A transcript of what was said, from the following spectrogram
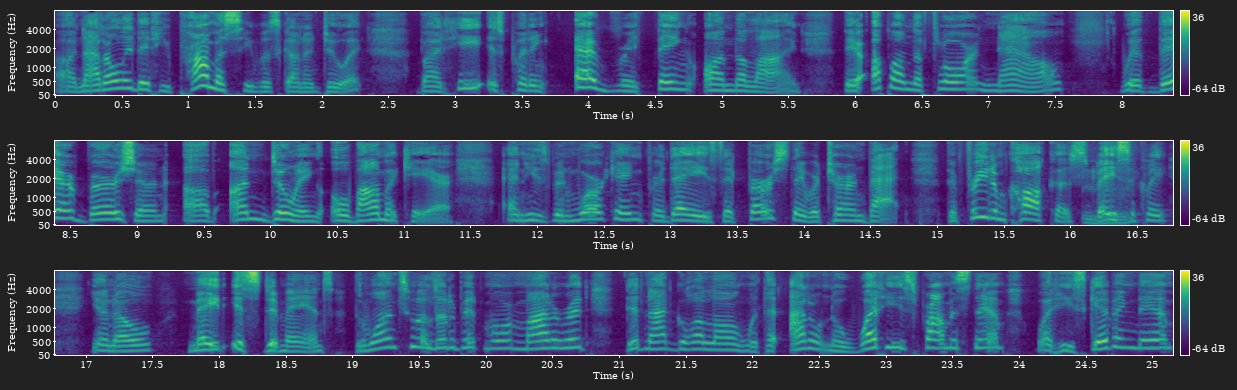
Uh, not only did he promise he was going to do it, but he is putting everything on the line. They're up on the floor now with their version of undoing Obamacare, and he's been working for days. At first, they were turned back. The Freedom Caucus mm-hmm. basically, you know, made its demands. The ones who are a little bit more moderate did not go along with it. I don't know what he's promised them, what he's giving them,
